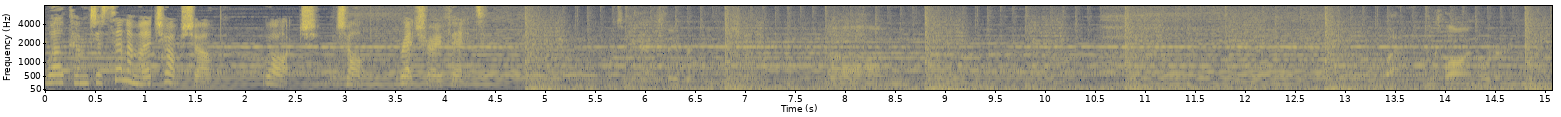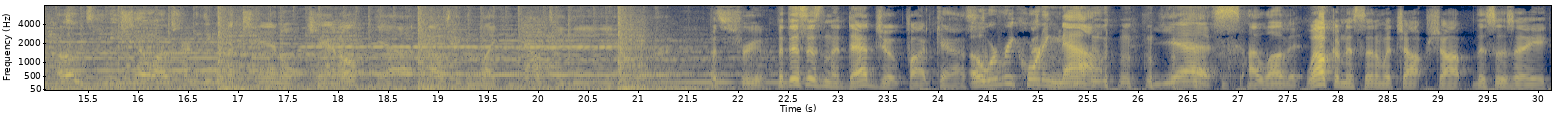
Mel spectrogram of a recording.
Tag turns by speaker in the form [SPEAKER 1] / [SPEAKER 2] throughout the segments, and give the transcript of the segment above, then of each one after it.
[SPEAKER 1] Welcome to Cinema Chop Shop. Watch, chop, retrofit.
[SPEAKER 2] What's a cat's favorite TV show?
[SPEAKER 3] Um, what?
[SPEAKER 2] Claw and Order.
[SPEAKER 3] Oh, TV show. I was trying to think of a channel.
[SPEAKER 2] Channel?
[SPEAKER 3] Yeah, I was thinking like Now TV or. That's true.
[SPEAKER 2] But this isn't a dad joke podcast.
[SPEAKER 3] Oh, we're recording now. yes, I love it.
[SPEAKER 2] Welcome to Cinema Chop Shop. This is a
